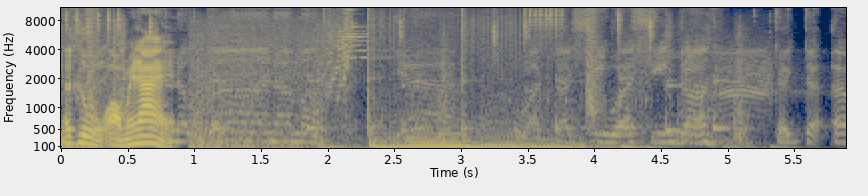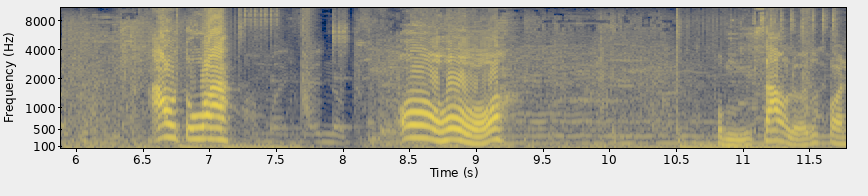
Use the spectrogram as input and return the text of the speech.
นั่นคือผมออกไม่ได้ เอาตัว โอ้โห ผมเศร้าเลยทุกคน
